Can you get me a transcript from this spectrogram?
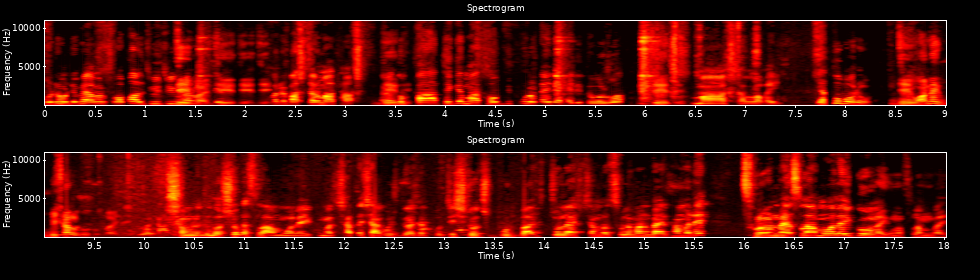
মোটামুটি ভাই আমার কপাল চুই চুই জি ভাই জি জি জি। মানে বাচ্চার মাথা। একদম পা থেকে মাথা অব্দি পুরোটাই দেখাই দিতে বলব। জি জি। মাশাআল্লাহ ভাই। এত বড়? জি অনেক বিশাল গরু ভাই। সম্মানিত দর্শক আসসালামু আলাইকুম। আজ সাতাশে আগস্ট দুই হাজার পঁচিশ রোজ বুধবার চলে আসছে আমরা সুলেমান ভাইয়ের খামারে। সুলেমান ভাই আসসালামু আলাইকুম। ওয়ালাইকুম আসসালাম ভাই।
